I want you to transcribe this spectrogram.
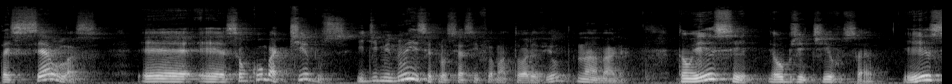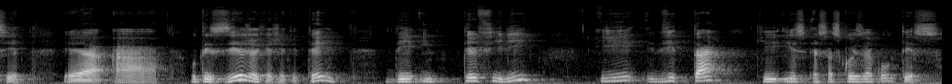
das células é, é, são combatidos e diminuem esse processo inflamatório, viu, dona Maria? Então, esse é o objetivo, sabe? Esse é a, o desejo que a gente tem de interferir e evitar que isso, essas coisas aconteçam,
